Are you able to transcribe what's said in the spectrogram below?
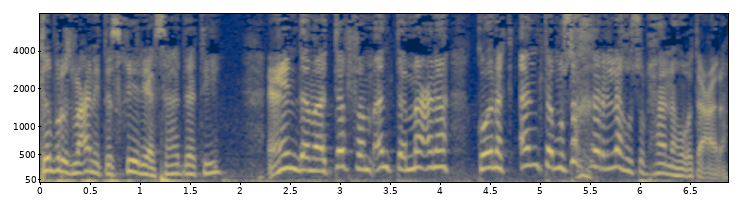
تبرز معاني التسخير يا سادتي عندما تفهم أنت معنى كونك أنت مسخر له سبحانه وتعالى.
